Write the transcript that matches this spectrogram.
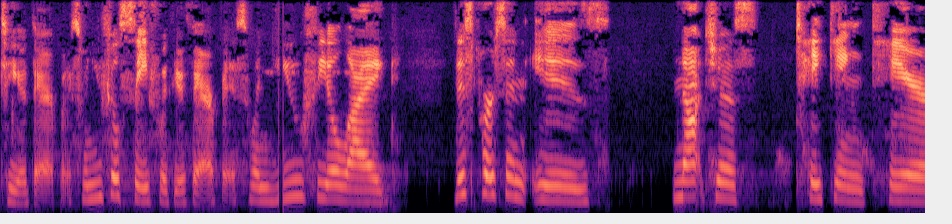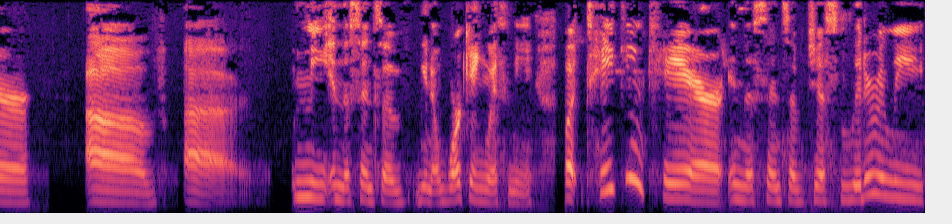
to your therapist, when you feel safe with your therapist, when you feel like this person is not just taking care of uh, me in the sense of you know working with me but taking care in the sense of just literally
